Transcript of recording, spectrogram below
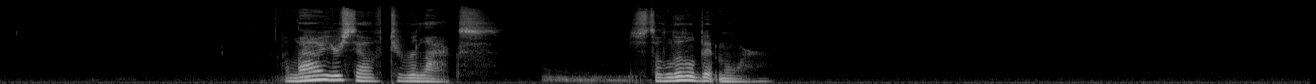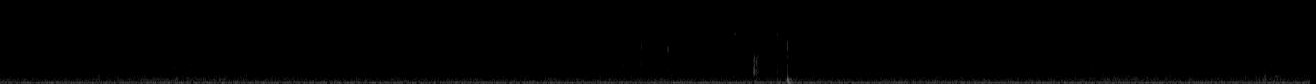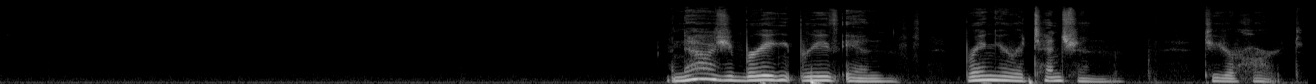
allow yourself to relax just a little bit more. And now, as you breathe, breathe in, bring your attention to your heart.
